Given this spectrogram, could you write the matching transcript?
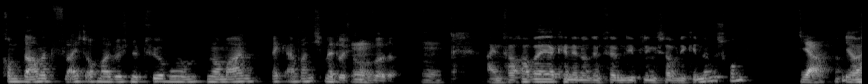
kommt damit vielleicht auch mal durch eine Tür, wo man mit einem normalen Rack einfach nicht mehr durchkommen Mhm. würde. Einfacher wäre ja, kennt ihr noch den Film Liebling, ich habe die Kinder geschrumpft? Ja, Ja.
